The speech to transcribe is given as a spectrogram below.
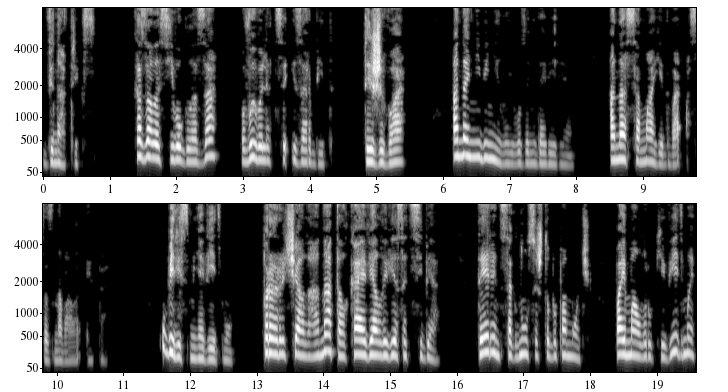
Винатрикс. Казалось, его глаза вывалятся из орбит. «Ты жива?» Она не винила его за недоверие. Она сама едва осознавала это. «Убери с меня ведьму!» — прорычала она, толкая вялый вес от себя. Террин согнулся, чтобы помочь, поймал руки ведьмы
